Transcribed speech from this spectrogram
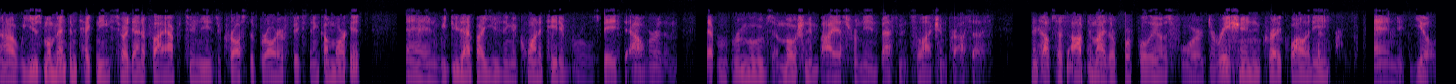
Uh, we use momentum techniques to identify opportunities across the broader fixed income market, and we do that by using a quantitative rules-based algorithm that removes emotion and bias from the investment selection process. and It helps us optimize our portfolios for duration, credit quality, and yield.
